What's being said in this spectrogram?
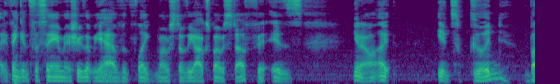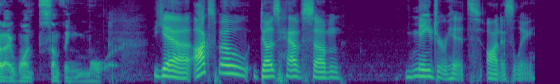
I think it's the same issue that we have with like most of the Oxbow stuff. It is, you know, I it's good, but I want something more. Yeah, Oxbow does have some major hits, honestly.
